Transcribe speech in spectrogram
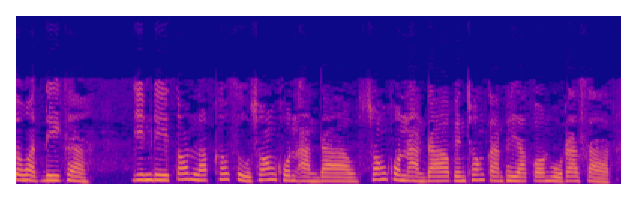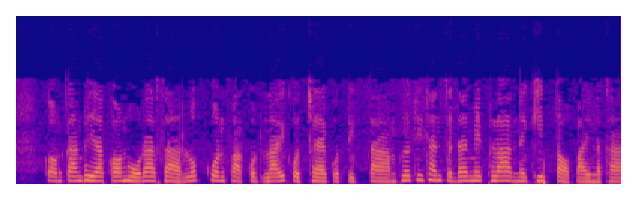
สวัสดีค่ะ ยินดีต้อนรับเข้าสู่ช่องคนอ่านดาว ช่องคนอ่านดาวเป็นช่องการพยากรณ์โหราศาสตร์ ก่อนการพยากรณ์โหราศาสตร์รบกวนฝากกดไลค์กดแชร์กดติดตาม เพื่อที่ท่านจะได้ไม่พลาดในคลิปต่อไปนะคะ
